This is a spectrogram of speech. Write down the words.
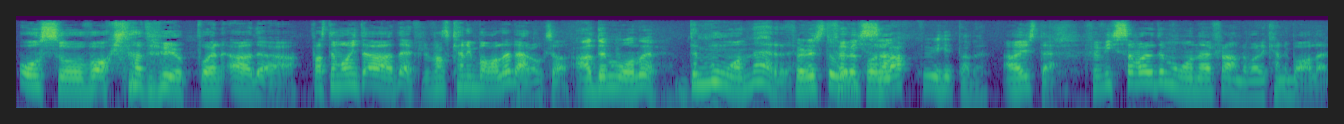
och så vaknade vi upp på en öde ö. Fast den var inte öde, för det fanns kannibaler där också. Ja, demoner. Demoner! För det stod det på vissa... en lapp vi hittade. Ja, just det. För vissa var det demoner, för andra var det kannibaler.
